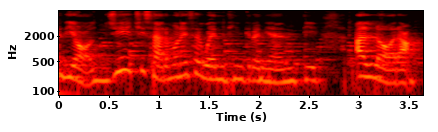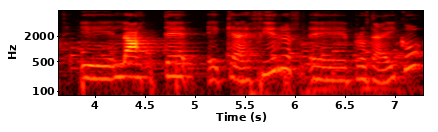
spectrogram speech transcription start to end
Colazione di oggi ci servono i seguenti ingredienti. Allora, eh, latte e kefir eh, proteico,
